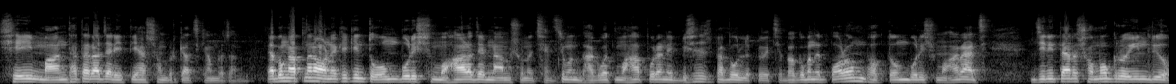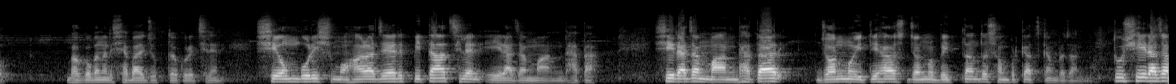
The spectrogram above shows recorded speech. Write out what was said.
সেই মানধাতা রাজার ইতিহাস সম্পর্কে আজকে আমরা জানব। এবং আপনারা অনেকে কিন্তু অম্বরীশ মহারাজের নাম শুনেছেন। শ্রীমদ ভাগবত মহাপুরাণে বিশেষভাবে উল্লেখ রয়েছে, ভগবানের পরম ভক্ত অম্বরীশ মহারাজ, যিনি তার সমগ্র ইন্দ্রিয় ভগবানের সেবায় যুক্ত করেছিলেন। সে অম্বরীশ মহারাজের পিতা ছিলেন এই রাজা মানধাতা। সেই রাজা মানধাতার জন্ম ইতিহাস, জন্ম বৃত্তান্ত সম্পর্কে আজকে আমরা জানব। তো সেই রাজা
